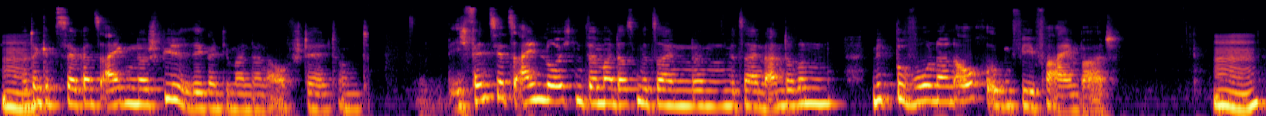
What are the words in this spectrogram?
Mhm. Und da gibt es ja ganz eigene Spielregeln, die man dann aufstellt. Und ich fände es jetzt einleuchtend, wenn man das mit seinen, ähm, mit seinen anderen Mitbewohnern auch irgendwie vereinbart. Mhm.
